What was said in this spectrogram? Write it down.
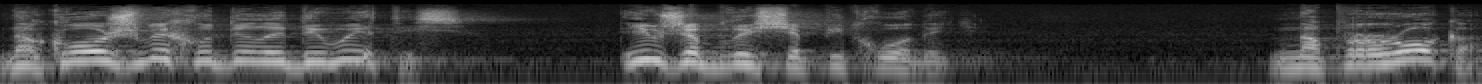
На кого ж ви ходили дивитись? І вже ближче підходить. На пророка.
